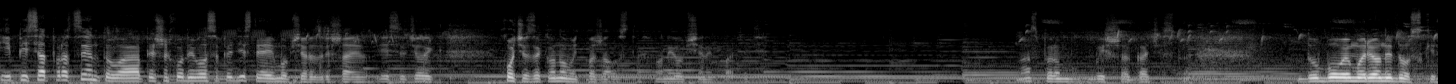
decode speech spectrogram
і 50%, а пішоходи і велосипедисти я їм взагалі розрішаю. Якщо чоловік хоче зекономити, пожалуйста, вони взагалі не платять. У нас пером вищого качества. Дубові морьоні доски.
